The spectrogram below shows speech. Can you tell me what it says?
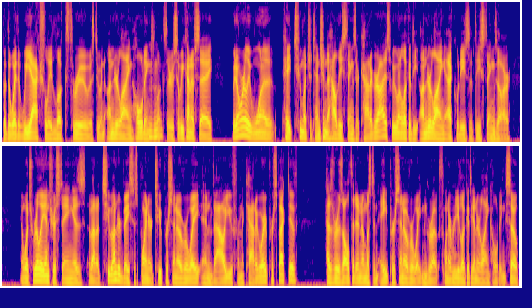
But the way that we actually look through is through an underlying holdings mm-hmm. look through. So we kind of say we don't really want to pay too much attention to how these things are categorized. We want to look at the underlying equities that these things are. And what's really interesting is about a 200 basis point or 2% overweight in value from a category perspective has resulted in almost an 8% overweight in growth whenever you look at the underlying holdings. So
